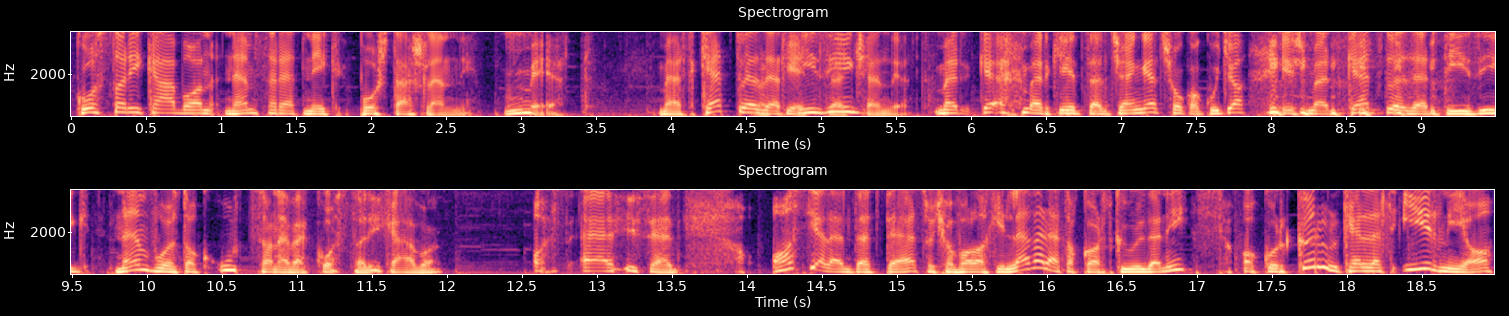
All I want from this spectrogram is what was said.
Kosztarikában nem szeretnék postás lenni. Miért? Mert kétszer 2010-ig, csendért. mert, ke, mert kétszer csenget, sok a kutya, és mert 2010-ig nem voltak utcanevek Kosztarikában. Azt elhiszed. Azt jelentette ez, hogy ha valaki levelet akart küldeni, akkor körül kellett írnia,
